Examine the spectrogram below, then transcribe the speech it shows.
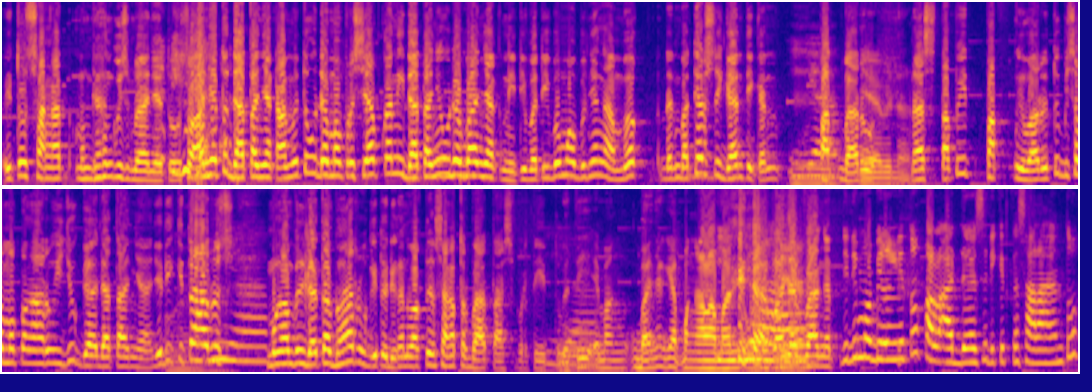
itu sangat mengganggu sebenarnya tuh soalnya tuh datanya kami tuh udah mempersiapkan nih datanya udah banyak nih tiba-tiba mobilnya ngambek dan berarti harus diganti kan Iya. part baru Iya, benar. nah tapi part baru itu bisa mempengaruhi juga datanya jadi kita harus Iya. mengambil data baru gitu dengan waktu yang sangat terbatas seperti itu Berarti emang banyak ya pengalaman Iya, banyak banget Jadi mobil ini tuh kalau ada sedikit kesalahan tuh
